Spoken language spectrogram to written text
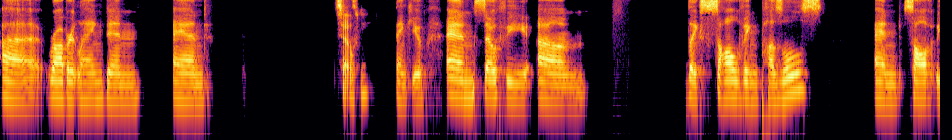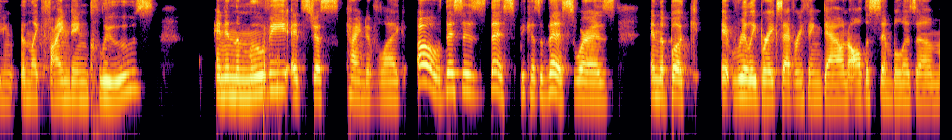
uh, Robert Langdon and Sophie. Thank you. And Sophie um like solving puzzles and solving and like finding clues. And in the movie, it's just kind of like, oh, this is this because of this. Whereas in the book, it really breaks everything down, all the symbolism,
